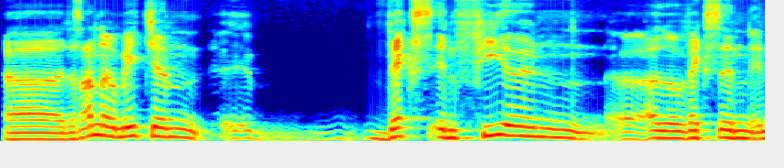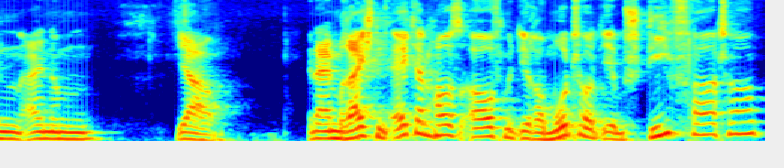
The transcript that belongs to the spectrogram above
Äh, das andere Mädchen äh, wächst in vielen, äh, also wächst in, in einem, ja, in einem reichen Elternhaus auf mit ihrer Mutter und ihrem Stiefvater.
